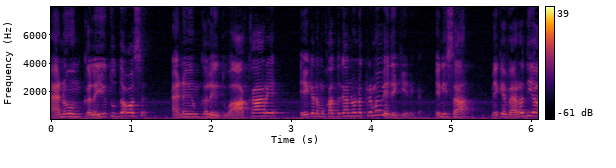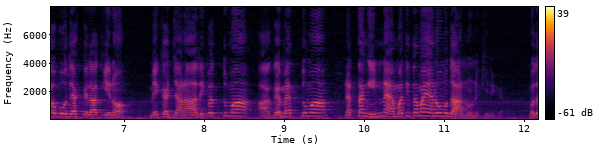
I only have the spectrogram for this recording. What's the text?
ඇනෝම් කළ යුතු දවස ඇනෝම් කළ යුතු ආකාරය ඒකට මොකද්ද ගන්න ඕන ක්‍රමවේද කියන එක. ඒ නිසා මේකේ වැරදි අවබෝධයක් වෙලා තියෙනවා මේක ජනාධිපතිතුමා අගමැතිතුමා නැත්තම් ඉන්න ඇමති තමයි ඇනෝම දාන්න ඕන කියන එක. මොකද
